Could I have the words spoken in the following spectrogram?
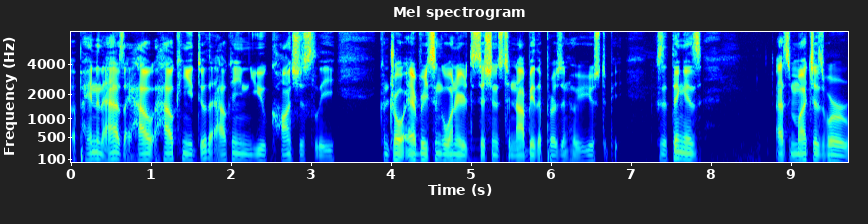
a pain in the ass like how how can you do that? How can you consciously control every single one of your decisions to not be the person who you used to be? Because the thing is as much as we're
